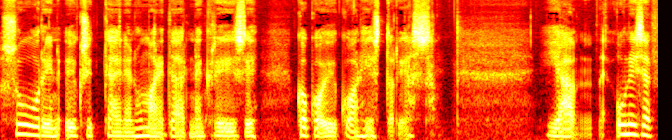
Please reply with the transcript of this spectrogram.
suurin yksittäinen humanitaarinen kriisi koko YK on historiassa. Ja UNICEF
